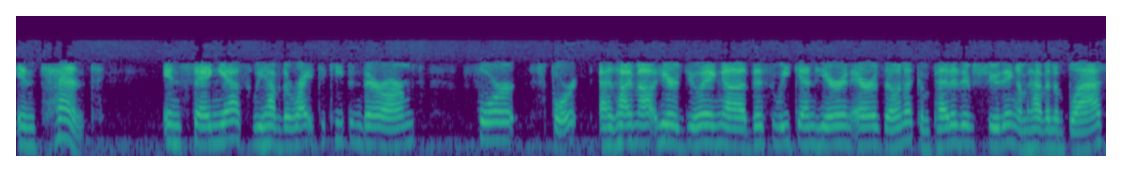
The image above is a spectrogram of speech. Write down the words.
intent in saying yes, we have the right to keep and bear arms for sport. As I'm out here doing uh, this weekend here in Arizona, competitive shooting, I'm having a blast.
